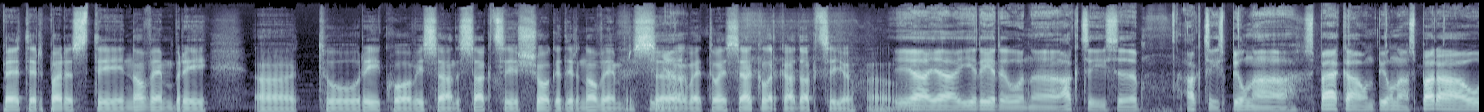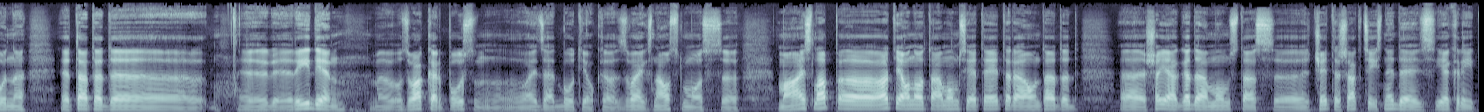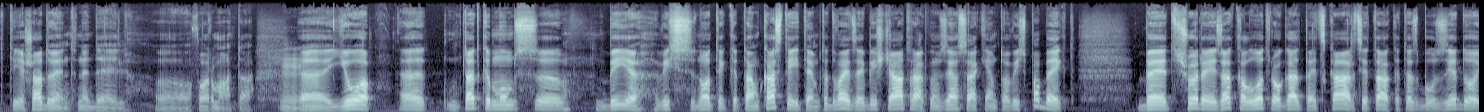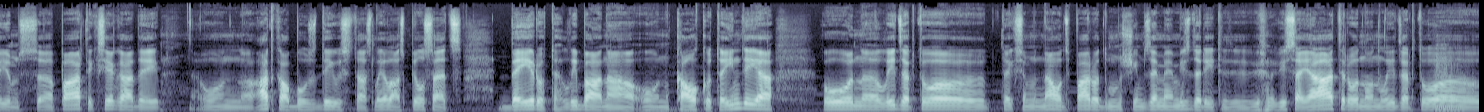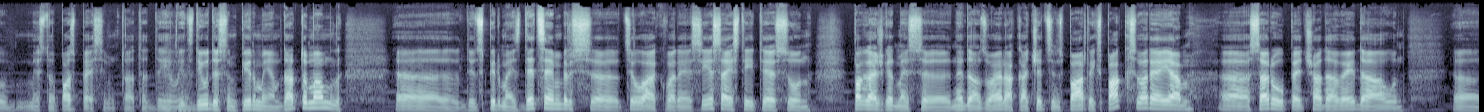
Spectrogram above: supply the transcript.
Pēter parasti novembrī Uh, tu rīko visādas akcijas, šogad ir novembris, jā. vai tu esi atkal ar kādu akciju? Jā, jā, ir, ir, un uh, akcijas, akcijas pilnā spēkā un pilnā sparā, un tā tad rītdien uz vakaru pusi, vajadzētu būt jau, ka zvaigznes austrumos mājaslapa atjaunotā mums iet ēterā, un tā tad šajā gadā mums tās četras akcijas nedēļas iekrīt tieši adventa nedēļu Uh, formātā. Mm. Uh, jo uh, tad, kad mums bija viss notika tām kastītēm, tad vajadzēja bišķi ātrāk pirms Ziemassvētkiem to visu pabeigt. Bet šoreiz atkal otro gadu pēc kārtas ir tā, ka tas būs ziedojums pārtiks iegādēji un atkal būs divas tās lielās pilsētas Beiruta, Libānā un Kalkuta, Indijā. Un, līdz ar to teiksim, naudas pārvedumu šīm zemēm izdarīt visai ātri, un, un līdz ar to mm. mēs to paspēsim. Tātad mm. līdz 21. datumam, 21. decembris, cilvēki varēs iesaistīties. Pagājušajā gadā mēs nedaudz vairāk kā 400 pārtiks pakas varējām sarūpēt šādā veidā, un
